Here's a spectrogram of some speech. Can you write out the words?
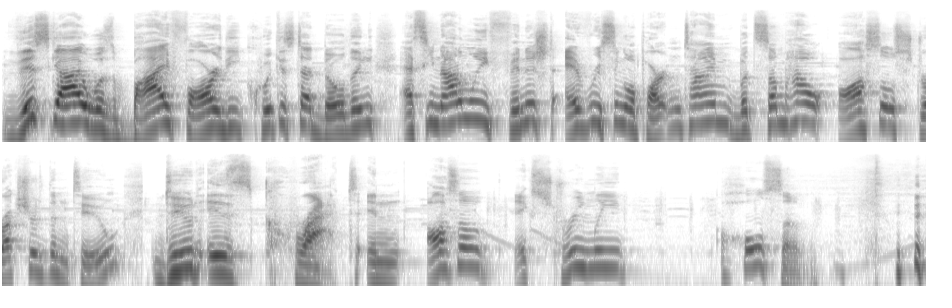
This guy was by far the quickest at building as he not only finished every single part in time, but somehow also structured them too. Dude is cracked and also extremely wholesome.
